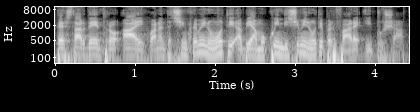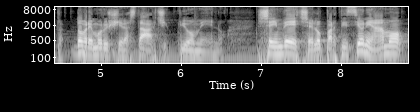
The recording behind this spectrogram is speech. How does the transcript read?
per stare dentro ai 45 minuti abbiamo 15 minuti per fare i push up. Dovremmo riuscire a starci più o meno. Se invece lo partizioniamo,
